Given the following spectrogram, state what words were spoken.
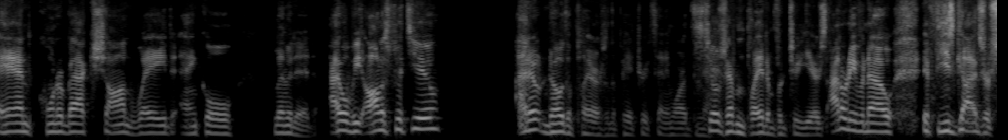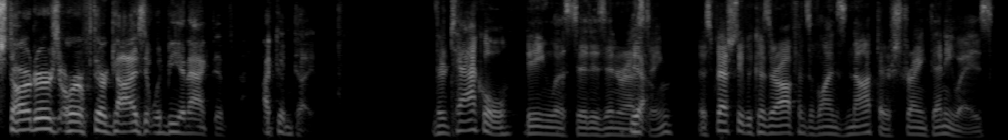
And cornerback Shaun Wade, ankle limited. I will be honest with you. I don't know the players of the Patriots anymore. The Steelers haven't played them for two years. I don't even know if these guys are starters or if they're guys that would be inactive. I couldn't tell you. Their tackle being listed is interesting, yeah. especially because their offensive line is not their strength, anyways.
